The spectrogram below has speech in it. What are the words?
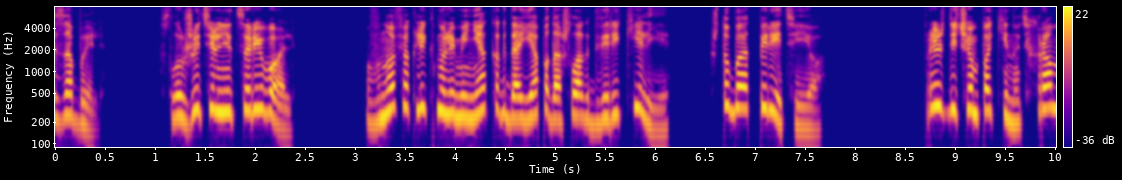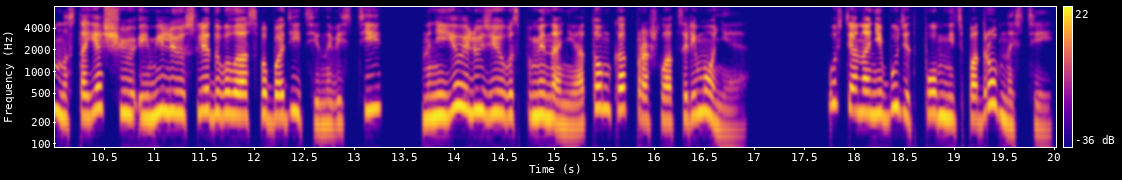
Изабель. Служительница Реваль. Вновь окликнули меня, когда я подошла к двери кельи, чтобы отпереть ее. Прежде чем покинуть храм, настоящую Эмилию следовало освободить и навести на нее иллюзию воспоминаний о том, как прошла церемония. Пусть она не будет помнить подробностей,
